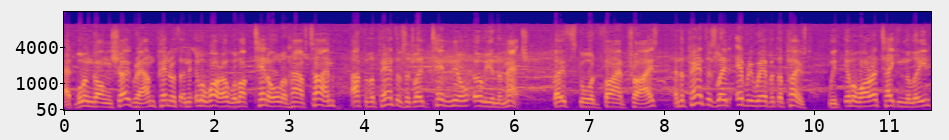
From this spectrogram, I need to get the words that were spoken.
At Wollongong Showground, Penrith and Illawarra were locked 10 all at half-time after the Panthers had led 10-0 early in the match. Both scored five tries, and the Panthers led everywhere but the post, with Illawarra taking the lead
